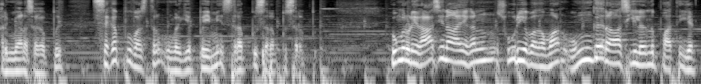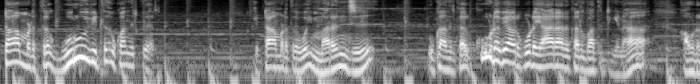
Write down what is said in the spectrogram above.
அருமையான சிகப்பு. சிகப்பு வஸ்திரம் உங்களுக்கு எப்பயுமே சிறப்பு சிறப்பு சிறப்பு. உங்களுடைய ராசி நாயகன் சூரிய பகவான் உங்கள் ராசியிலேருந்து பார்த்து எட்டாம் இடத்துல குரு வீட்டில் உட்காந்துருக்கிறார் எட்டாம் இடத்துல போய் மறைஞ்சு உட்காந்துருக்காரு கூடவே அவர் கூட யார் யார் இருக்காருன்னு பார்த்துட்டிங்கன்னா அவரோட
